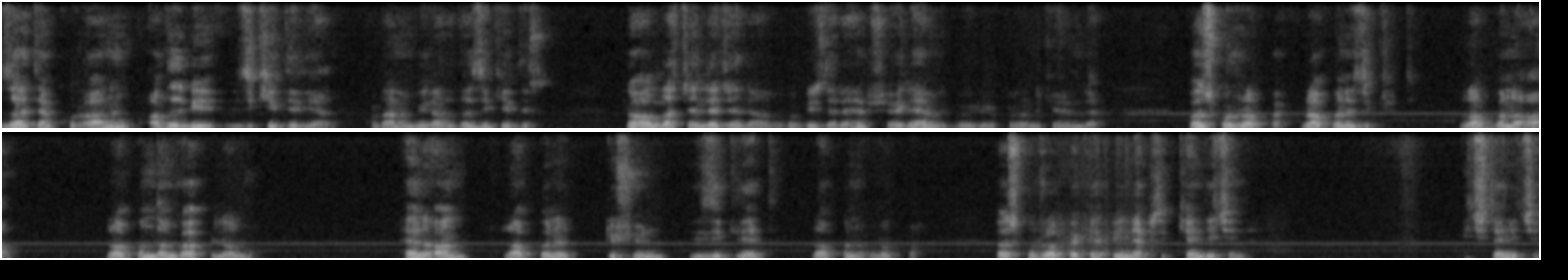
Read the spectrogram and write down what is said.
zaten Kur'an'ın adı bir zikirdir yani. Kur'an'ın bir adı da zikirdir. Ve Allah Celle Celaluhu bizlere hep şöyle emir buyuruyor Kur'an-ı Kerim'de. Vezkur Rabbek, Rabbini zikret. Rabbini an. Rabbinden gafil olma. Her an Rabbini düşün, zikret, Rabbini unutma. Vezkur Rabbeke fi nefsik, kendi içinde. İçten içe.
